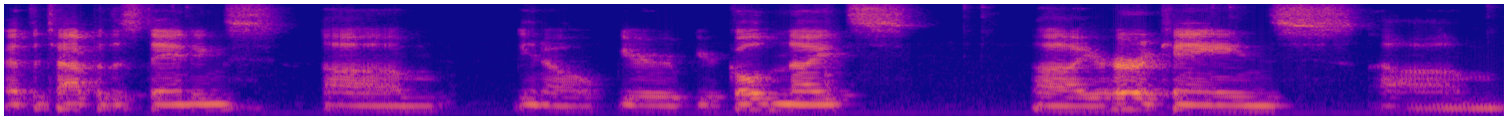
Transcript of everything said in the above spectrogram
at the top of the standings, um, you know, your your Golden Knights, uh, your Hurricanes. Um,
